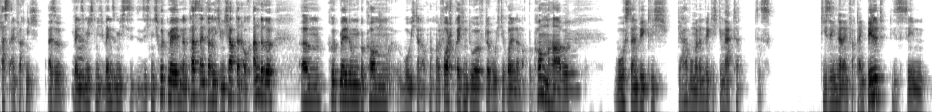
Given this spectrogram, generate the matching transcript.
passt einfach nicht. Also wenn Ja. sie mich nicht, wenn sie mich sich nicht rückmelden, dann passt einfach nicht. Und ich habe dann auch andere ähm, Rückmeldungen bekommen, wo ich dann auch nochmal vorsprechen durfte, wo ich die Rollen dann auch bekommen habe, Mhm. wo es dann wirklich, ja, wo man dann wirklich gemerkt hat, das, die sehen dann einfach dein Bild, die sehen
